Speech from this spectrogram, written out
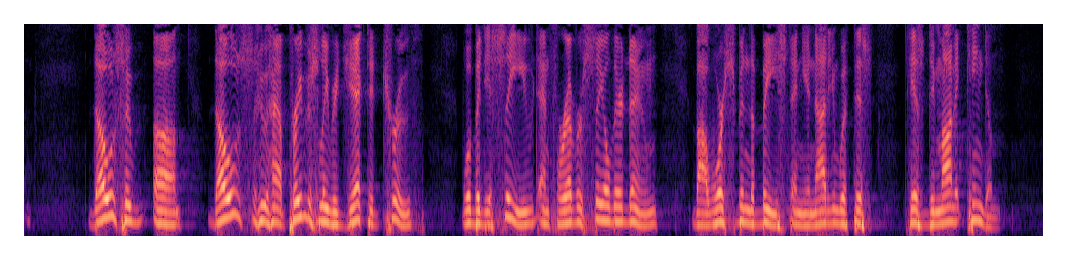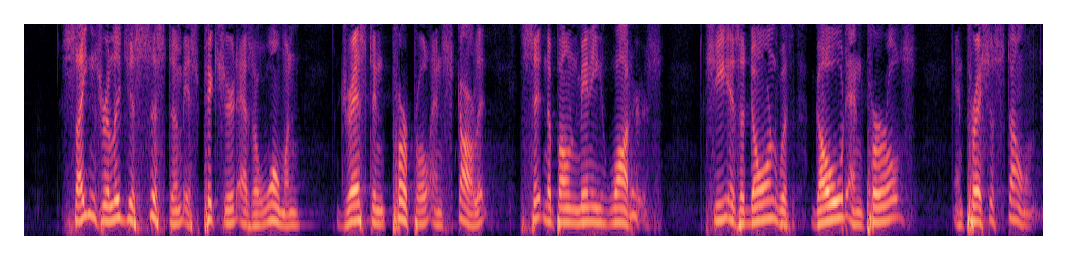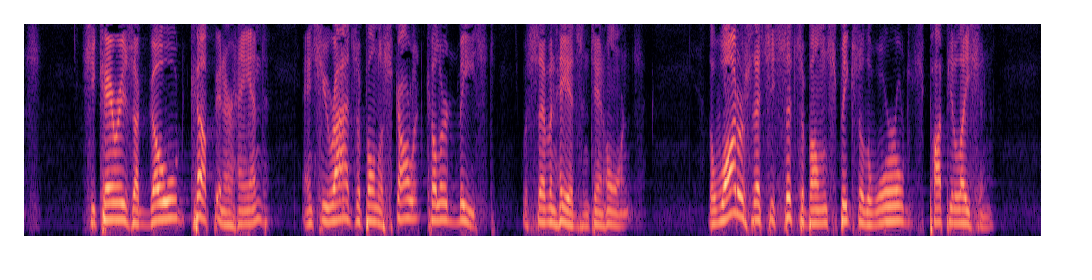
Those who, uh, those who have previously rejected truth will be deceived and forever seal their doom by worshiping the beast and uniting with this his demonic kingdom. Satan's religious system is pictured as a woman dressed in purple and scarlet sitting upon many waters. She is adorned with gold and pearls and precious stones. She carries a gold cup in her hand and she rides upon a scarlet colored beast with seven heads and ten horns. The waters that she sits upon speaks of the world's population.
